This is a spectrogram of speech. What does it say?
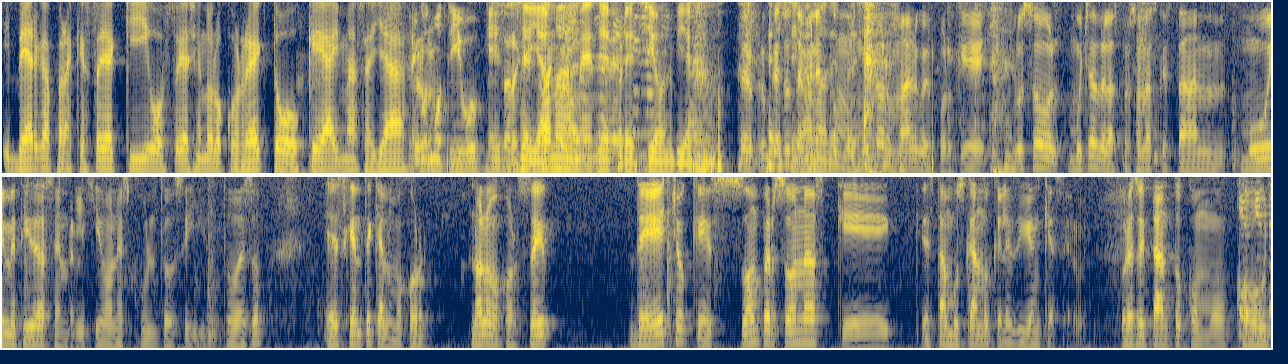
verga, ¿para qué estoy aquí? ¿O estoy haciendo lo correcto? ¿O qué hay más allá? Tengo un motivo. Eso estar se llama Exactamente. depresión, viejo. Pero creo que eso Se también es como muy normal, güey, porque incluso muchas de las personas que están muy metidas en religiones, cultos y todo eso, es gente que a lo mejor, no a lo mejor, sé de hecho que son personas que están buscando que les digan qué hacer, güey. Por eso hay tanto como coach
